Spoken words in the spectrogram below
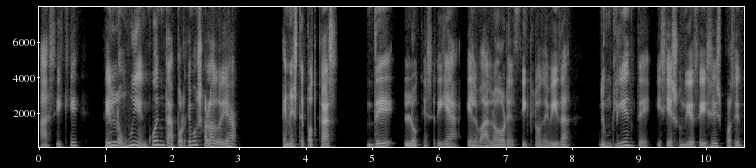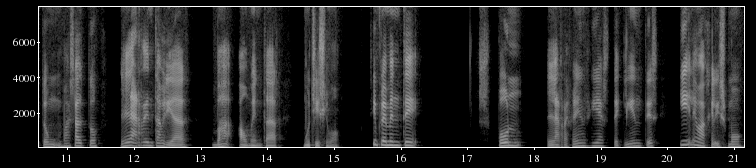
Así que tenlo muy en cuenta porque hemos hablado ya en este podcast de lo que sería el valor, el ciclo de vida de un cliente. Y si es un 16% más alto, la rentabilidad va a aumentar muchísimo. Simplemente pon las referencias de clientes y el evangelismo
